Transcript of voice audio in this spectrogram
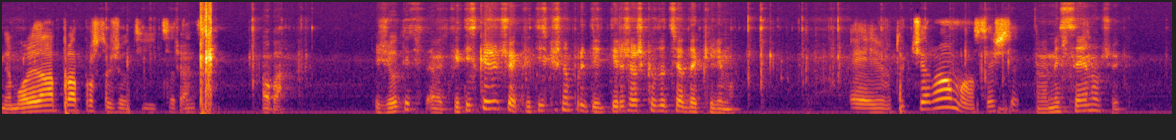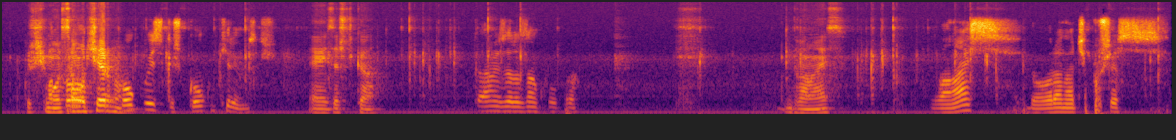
Не мога ли да направя просто жълти цветенца? Опа. Жълти. Ами, какви ти искаш, човек? Какви ти искаш ти решаваш какъв да цвят да е килима. Е, жълто черно, ама сеш се. Ами ме се едно, човек. Ако ще Ма може то, само черно. Колко искаш, колко килим искаш? Ей, също така. Казвам ми за да знам какво правя. 12. 12. Добре, значи по 6.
